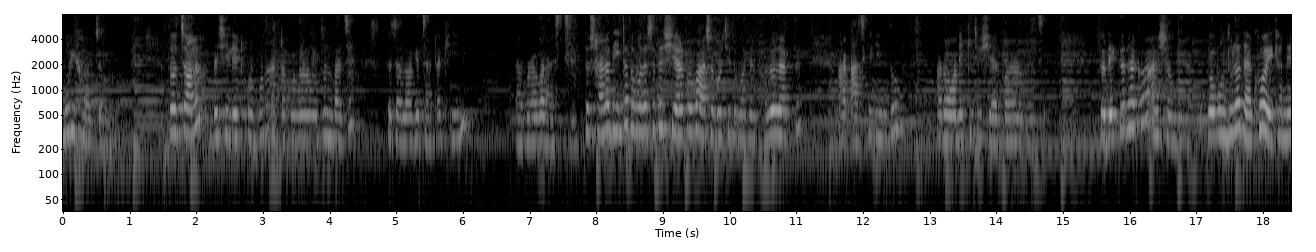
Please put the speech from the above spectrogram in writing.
মুড়ি খাওয়ার জন্য। তো চলো, বেশি লেট করব না, আটটা পনেরো মতন বাজে। তো চলো আগে চাটা খেয়ে নিই তারপর আবার আসছি। তো সারা দিনটা তোমাদের সাথে শেয়ার করব, আশা করছি তোমাদের ভালো লাগবে। আর আজকে কিন্তু আরও অনেক কিছু শেয়ার করার রয়েছে। তো দেখতে থাকো আর সঙ্গে থাকো। তো বন্ধুরা দেখো, এখানে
